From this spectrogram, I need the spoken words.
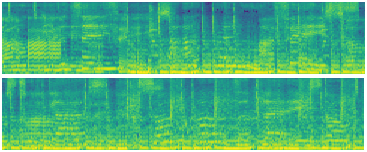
even think. I bring my face close to the glass. Some other place, don't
